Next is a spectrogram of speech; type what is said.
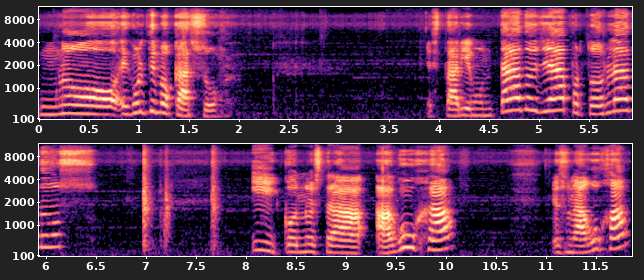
no, en último caso. Está bien untado ya por todos lados. Y con nuestra aguja, es una aguja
